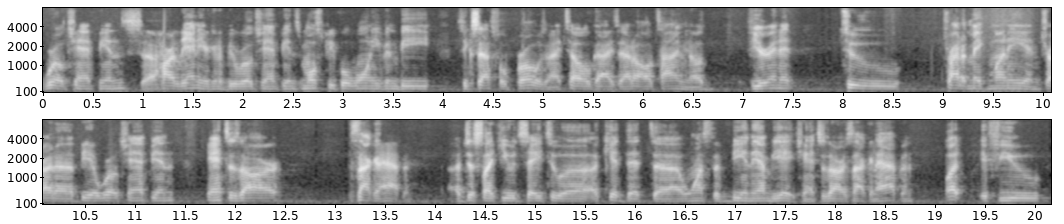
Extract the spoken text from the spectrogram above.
world champions. Uh, hardly any are going to be world champions. Most people won't even be successful pros. And I tell guys that all the time. You know, if you're in it to try to make money and try to be a world champion, chances are it's not going to happen. Uh, just like you would say to a, a kid that uh, wants to be in the NBA, chances are it's not going to happen. But if you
